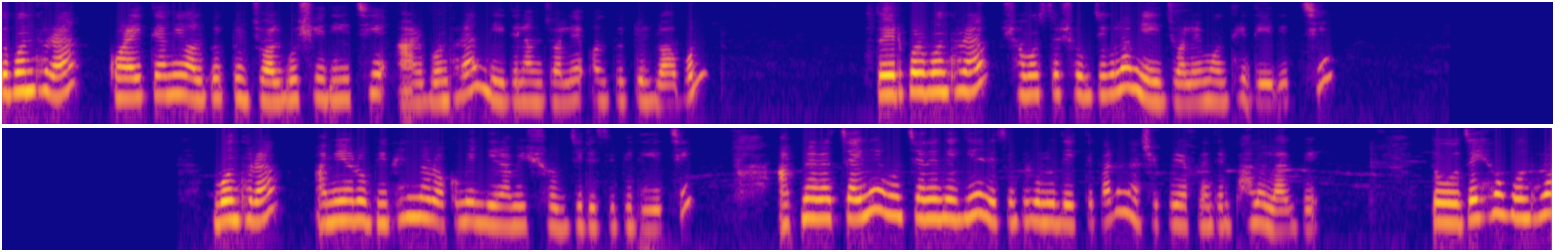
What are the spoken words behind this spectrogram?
তো বন্ধুরা, কড়াইতে আমি অল্প একটু জল বসিয়ে দিয়েছি, আর বন্ধুরা, দিয়ে দিলাম জলে অল্প একটু লবণ। তো এরপর বন্ধুরা সমস্ত সবজিগুলো আমি এই জলের মধ্যে দিয়ে দিচ্ছি। বন্ধুরা আমি আরও বিভিন্ন রকমের নিরামিষ সবজি রেসিপি দিয়েছি। আপনারা চাইলে আমার চ্যানেলে গিয়ে রেসিপিগুলো দেখতে পারেন, আশা করি আপনাদের ভালো লাগবে। তো যাই হোক বন্ধুরা,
